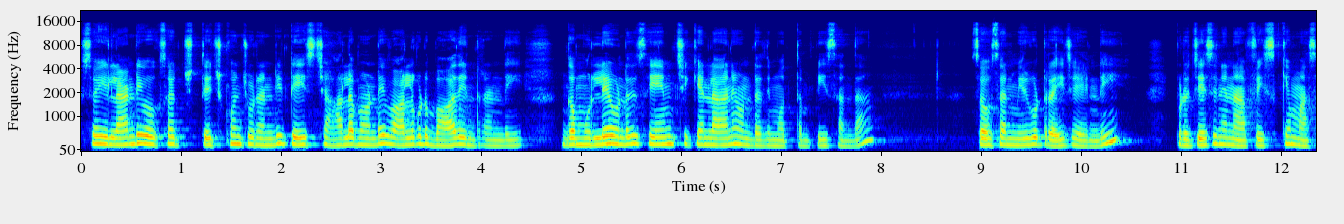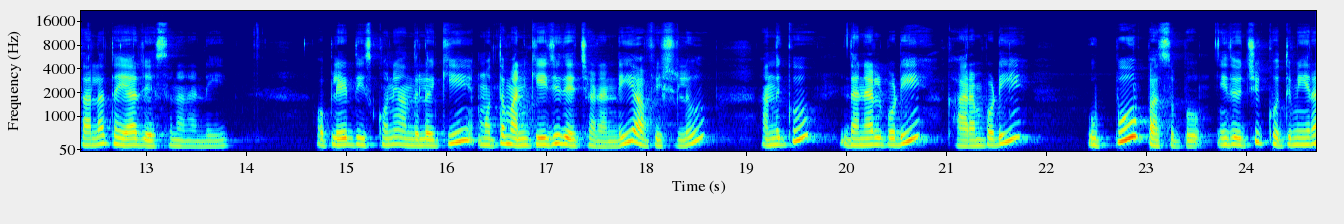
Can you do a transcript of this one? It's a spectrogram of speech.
సో ఇలాంటివి ఒకసారి తెచ్చుకొని చూడండి. టేస్ట్ చాలా బాగుంటాయి. వాళ్ళు కూడా బాగా తింటారండి. ఇంకా ముళ్ళే ఉండదు. సేమ్ చికెన్ లాగానే ఉంటుంది మొత్తం పీస్ అంతా. సో ఒకసారి మీరు కూడా ట్రై చేయండి. ఇప్పుడు వచ్చేసి నేను ఆ ఫిష్కి మసాలా తయారు చేస్తున్నానండి. ఒక ప్లేట్ తీసుకొని అందులోకి మొత్తం వన్ కేజీ తెచ్చాడండి ఆ ఫిష్లు. అందుకు ధనియాల పొడి కారం పొడి ఉప్పు పసుపు. ఇది వచ్చి కొత్తిమీర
